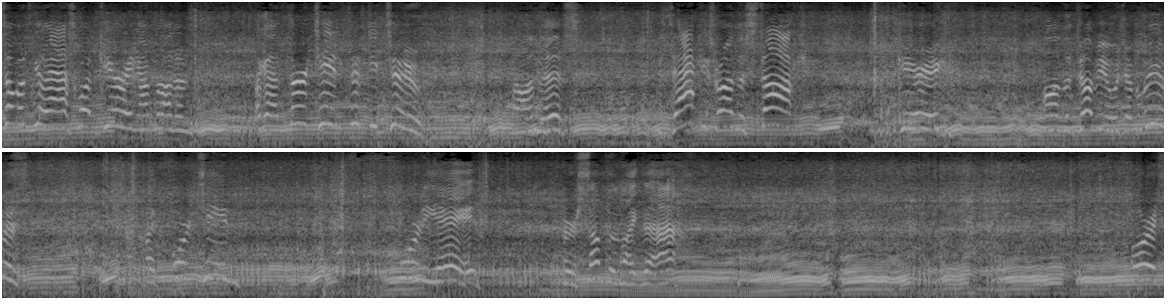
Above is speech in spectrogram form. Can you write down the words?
someone's gonna ask what gearing I'm running. I got 1352 on this. Zach is running the stock gearing on the W, which I believe is like 1448 or something like that. Or it's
